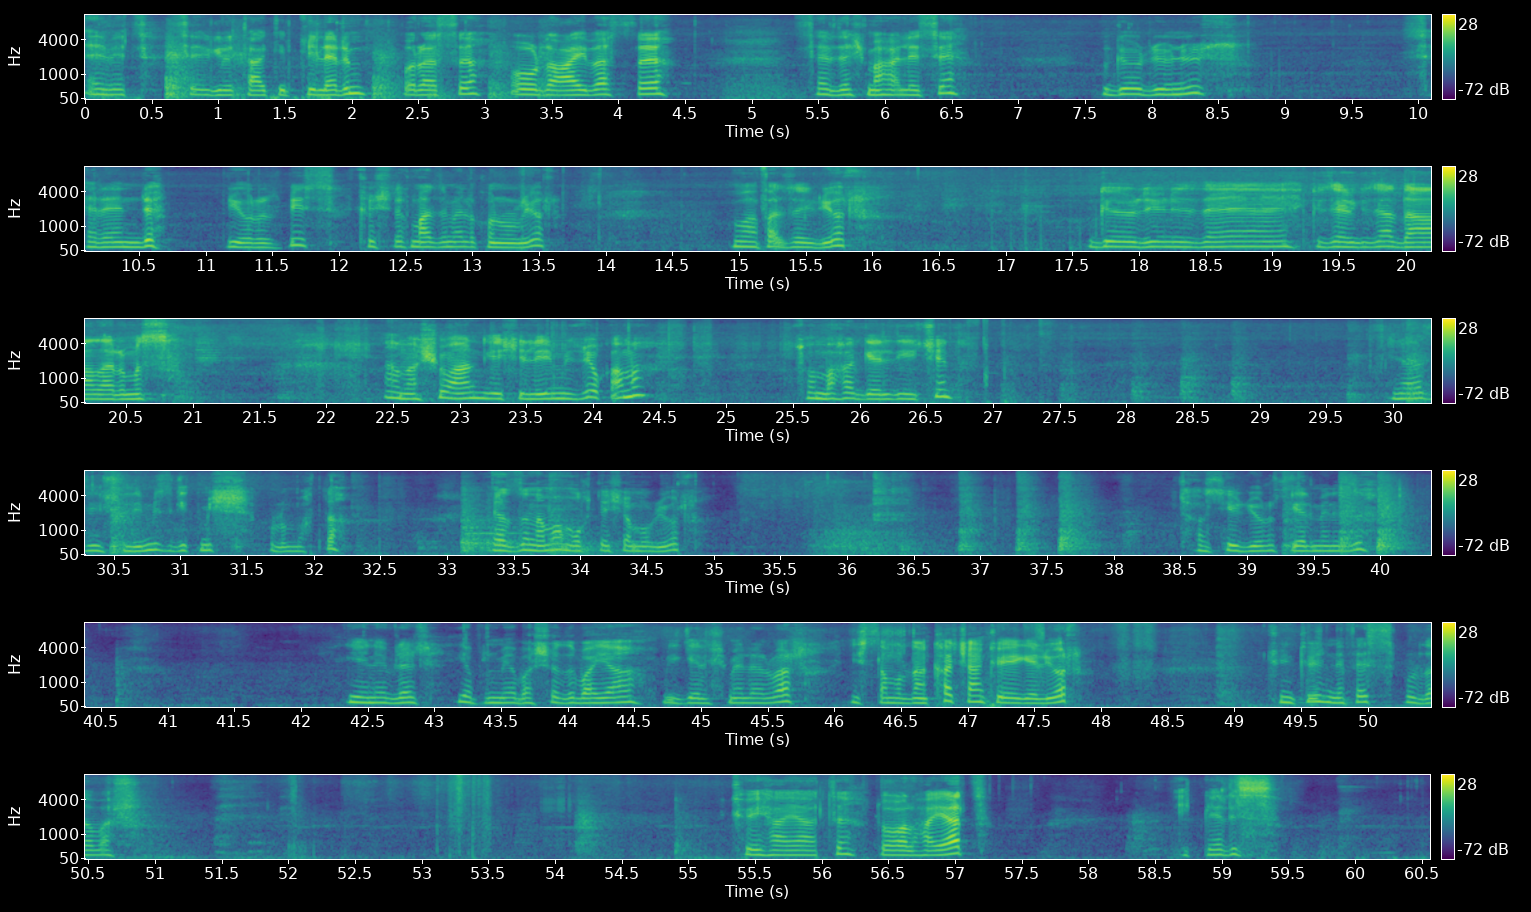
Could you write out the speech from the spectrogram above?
Evet sevgili takipçilerim burası orada Aybastı Sevdeş Mahallesi. Bu gördüğünüz serendü diyoruz biz. Kışlık malzemeli konuluyor. Muhafaza ediyor. Gördüğünüzde güzel güzel dağlarımız. Ama şu an yeşilliğimiz yok ama sonbahar geldiği için Biraz yeşilliğimiz gitmiş bulunmakta. Yazın ama muhteşem oluyor. Tavsiye ediyoruz gelmenizi. Yeni evler yapılmaya başladı bayağı bir gelişmeler var. İstanbul'dan kaçan köye geliyor. Çünkü nefes burada var. Köy hayatı, doğal hayat ekleriz.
